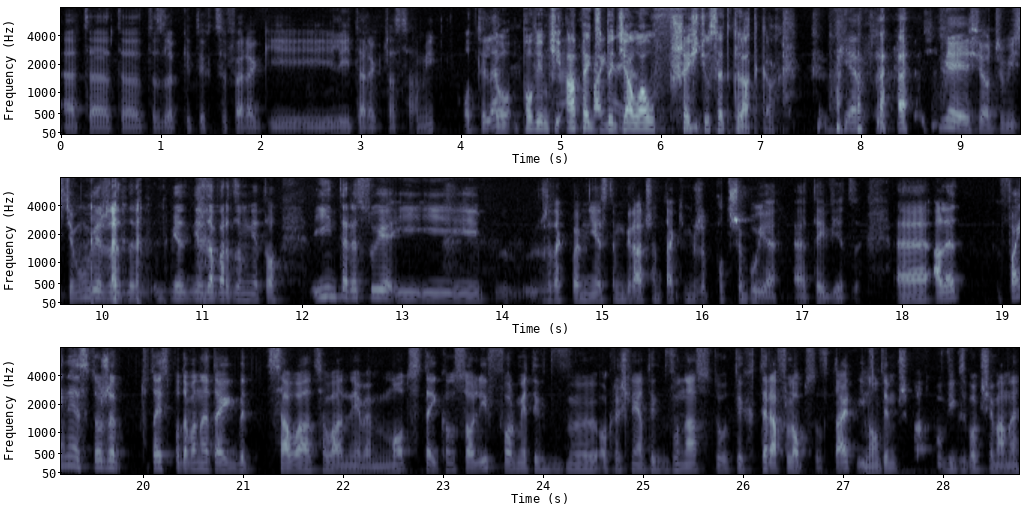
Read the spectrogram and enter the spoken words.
E, Te, te, te zlepki tych cyferek i, i literek czasami. O tyle To powiem Ci, Apex by działał w 600 klatkach. Wiem, że śmieję się oczywiście. Mówię, że nie, nie za bardzo mnie to i interesuje i, i, i, że tak powiem, nie jestem graczem takim, że potrzebuję e, tej wiedzy. E, Ale fajne jest to, że tutaj jest podawana tak jakby cała, cała, nie wiem, moc tej konsoli w formie tych określenia tych 12, tych teraflopsów, tak? I No. w tym przypadku w Xboxie mamy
